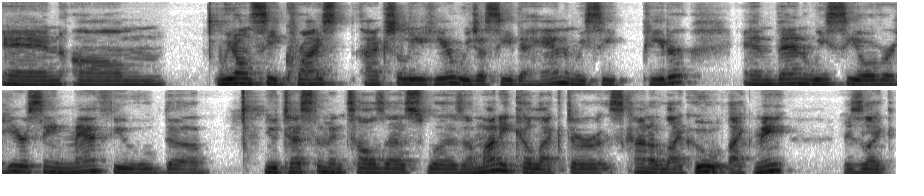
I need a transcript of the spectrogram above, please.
and um, we don't see Christ actually here. We just see the hand and we see Peter. And then we see over here St. Matthew, the New Testament tells us was a money collector. It's kind of like who? Like me? Is like,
